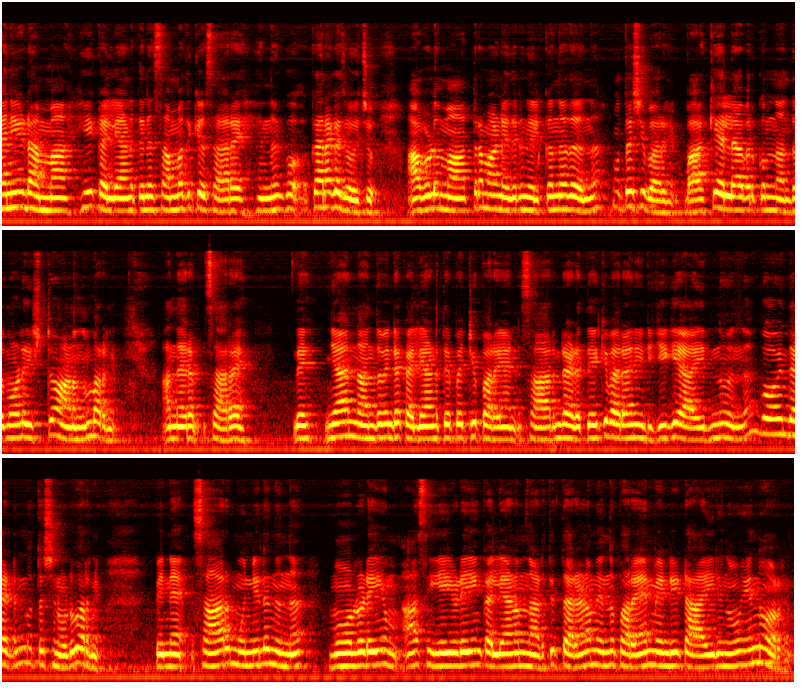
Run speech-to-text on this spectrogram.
അനിയുടെ അമ്മ ഈ കല്യാണത്തിന് സമ്മതിക്കോ സാറേ എന്ന് കനക ചോദിച്ചു. അവൾ മാത്രമാണ് എതിര് നിൽക്കുന്നത് എന്ന് മുത്തശ്ശി പറഞ്ഞു. ബാക്കി എല്ലാവർക്കും നന്ദുമോളെ ഇഷ്ടമാണെന്നും പറഞ്ഞു. അന്നേരം സാറേ ദേ ഞാൻ നന്ദുവിന്റെ കല്യാണത്തെപ്പറ്റി പറയാൻ സാറിന്റെ അടുത്തേക്ക് വരാനിരിക്കുകയായിരുന്നു എന്ന് ഗോവിന്ദേട്ടൻ മുത്തശ്ശനോട് പറഞ്ഞു. പിന്നെ സാറ് മുന്നിൽ നിന്ന് മോളുടെയും ആ സി ഐയുടെയും കല്യാണം നടത്തി തരണം എന്ന് പറയാൻ വേണ്ടിയിട്ടായിരുന്നു എന്ന് പറഞ്ഞു.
